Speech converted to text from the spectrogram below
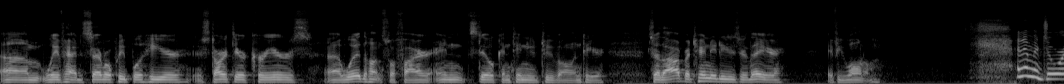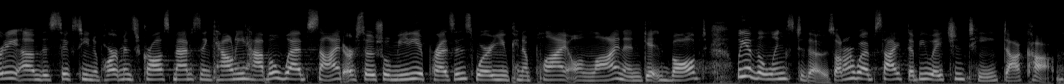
Um, we've had several people here start their careers uh, with Huntsville Fire and still continue to volunteer. So the opportunities are there if you want them. And a majority of the 16 departments across Madison County have a website or social media presence where you can apply online and get involved. We have the links to those on our website, WHNT.com.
